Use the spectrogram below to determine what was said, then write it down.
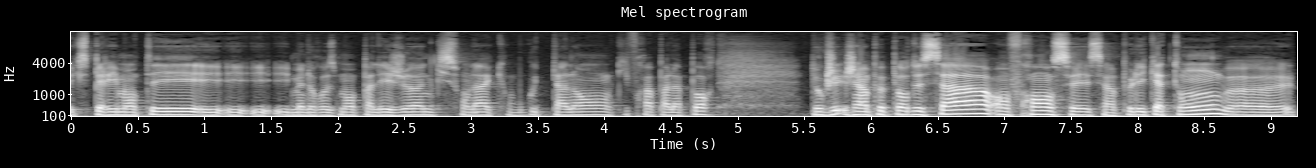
expérimentée et, et, et, malheureusement pas les jeunes qui sont là, qui ont beaucoup de talent, qui frappent à la porte. Donc j'ai un peu peur de ça. En France, c'est un peu l'hécatombe. Euh,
